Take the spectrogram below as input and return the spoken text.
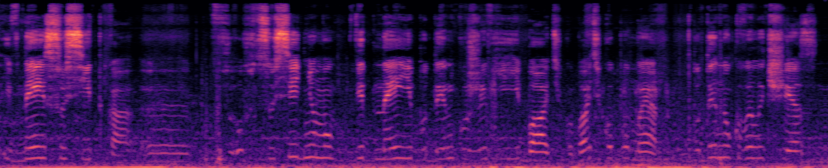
В неї сусідка. Е, в- В сусідньому від неї будинку жив її батько. Батько помер. Будинок величезний,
